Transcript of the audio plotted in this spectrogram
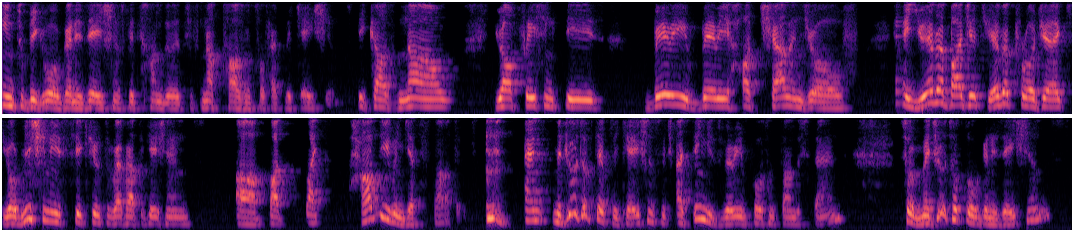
into big organizations with hundreds, if not thousands of applications, because now you are facing this very, very hot challenge of, hey, you have a budget, you have a project, your mission is secure to web applications, uh, but like, how do you even get started? and majority of the applications, which I think is very important to understand, so majority of the organizations,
